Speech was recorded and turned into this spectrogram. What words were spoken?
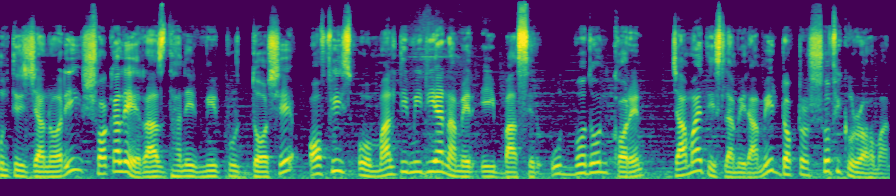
উনত্রিশ জানুয়ারি সকালে রাজধানীর মিরপুর দশে অফিস ও মাল্টিমিডিয়া নামের এই বাসের উদ্বোধন করেন জামায়াত ইসলামীর আমির ডক্টর শফিকুর রহমান।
